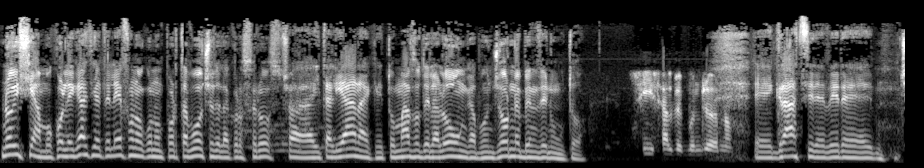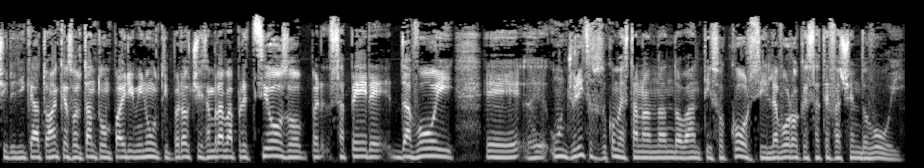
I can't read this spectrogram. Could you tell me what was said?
Noi siamo collegati al telefono con un portavoce della Croce Rossa italiana che è Tommaso Della Longa, buongiorno e benvenuto. Sì, salve, buongiorno. Eh, grazie di averci dedicato anche soltanto un paio di minuti, però ci sembrava prezioso per sapere da voi eh, eh, un giudizio su come stanno andando avanti i soccorsi, il lavoro che state facendo voi.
